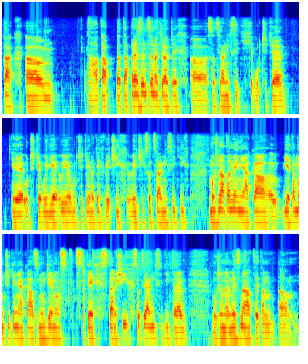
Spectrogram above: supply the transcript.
Tak um, ta, ta, ta prezence na těch, těch uh, sociálních sítích je určitě je určitě, je, je určitě na těch větších, větších sociálních sítích. Možná tam je nějaká, je tam určitě nějaká znuděnost z těch starších sociálních sítí, které můžeme my znát. Je tam, um,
